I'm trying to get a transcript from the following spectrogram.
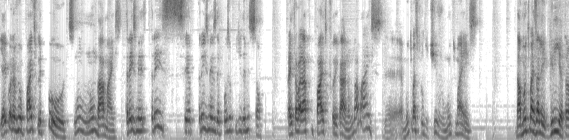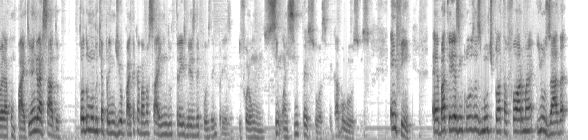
E aí quando eu vi o Python, falei, putz, não, não dá mais. Três, meses, três, três meses depois eu pedi demissão. Para ir trabalhar com Python, falei, cara, não dá mais. É, é muito mais produtivo, muito mais... Dá muito mais alegria trabalhar com Python. E é engraçado, todo mundo que aprendia o Python acabava saindo três meses depois da empresa. E foram cinco, umas cinco pessoas. Foi cabuloso isso. Enfim, é, baterias inclusas, multiplataforma e usada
